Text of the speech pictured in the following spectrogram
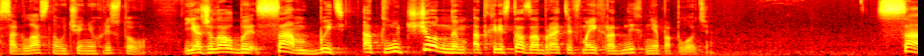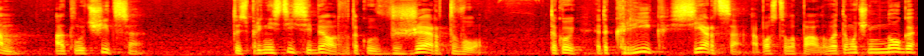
согласно учению Христову. Я желал бы сам быть отлученным от Христа за братьев моих родных мне по плоти. Сам отлучиться, то есть принести себя вот в такую в жертву. Такой, это крик сердца апостола Павла. В этом очень много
